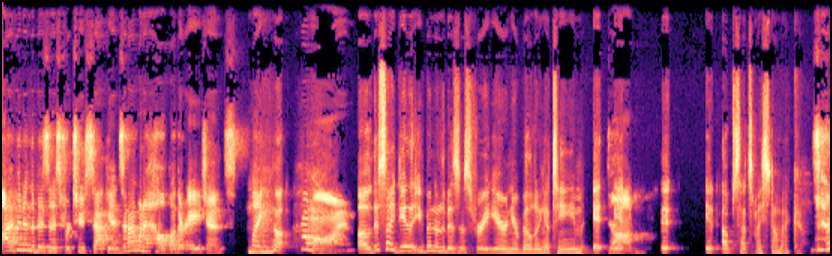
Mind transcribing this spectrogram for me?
I've been in the business for two seconds and I want to help other agents. Like, Yeah. come on. oh, this idea that you've been in the business for a year and you're building a team, it it Dumb. it, it upsets my stomach.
